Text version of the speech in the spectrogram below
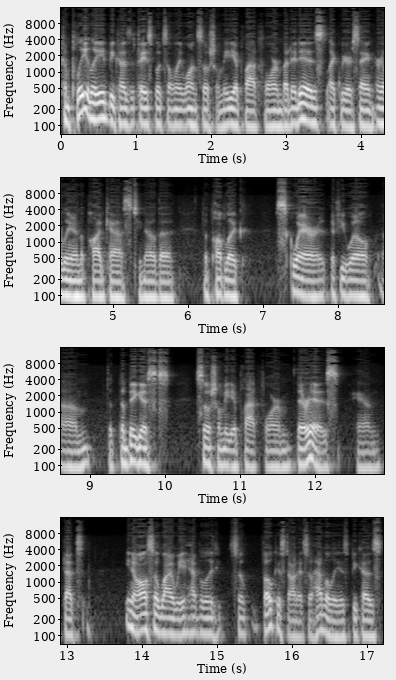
completely because Facebook's only one social media platform, but it is, like we were saying earlier in the podcast, you know, the the public square, if you will, um, the, the biggest social media platform there is, and that's you know also why we heavily so focused on it so heavily is because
